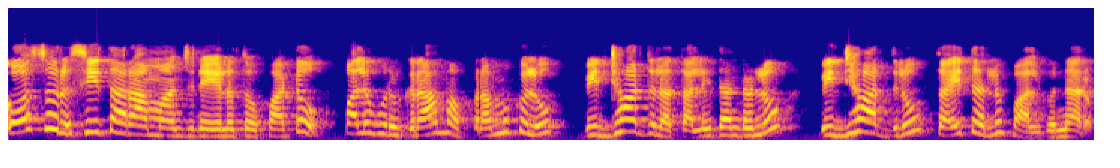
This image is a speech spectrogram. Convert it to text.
కోసూరు సీతారామాంజనేయులతో పాటు పలువురు గ్రామ ప్రముఖులు విద్యార్థుల తల్లిదండ్రులు విద్యార్థులు తదితరులు పాల్గొన్నారు.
